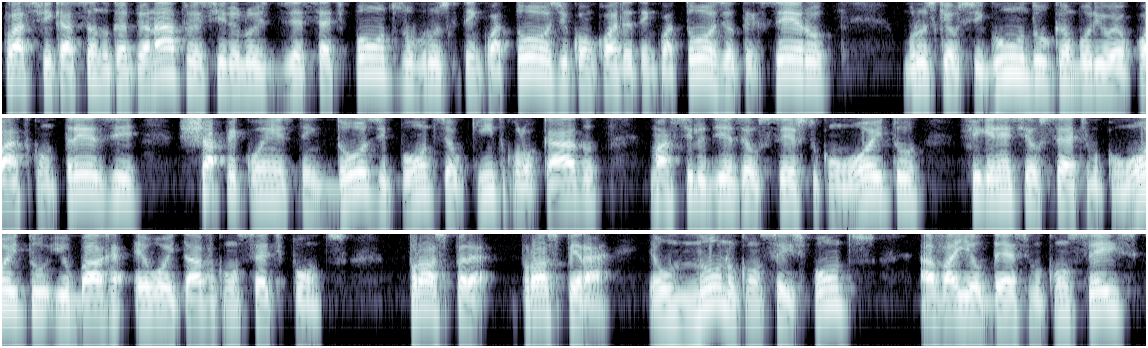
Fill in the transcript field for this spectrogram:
Classificação do campeonato: o Exílio Luz 17 pontos, o Brusque tem 14, o Concórdia tem 14, é o terceiro. Brusque é o segundo, o Camboriú é o quarto com 13, Chapecoense tem 12 pontos, é o quinto colocado. Marcílio Dias é o sexto com 8, Figueirense é o sétimo com oito e o Barra é o oitavo com sete pontos. Próspera, Próspera é o nono com seis pontos, Havaí é o décimo com seis,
